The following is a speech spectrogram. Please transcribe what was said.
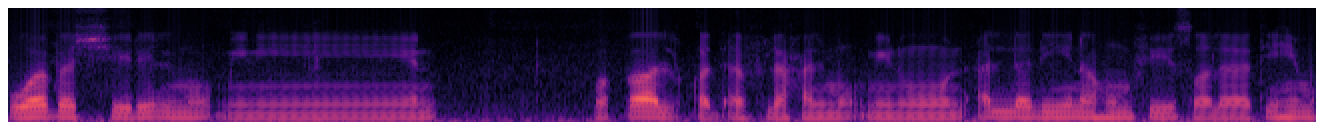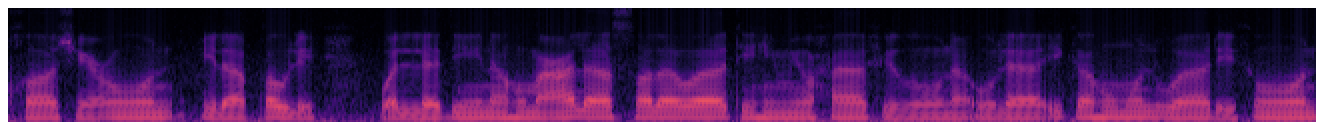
وبشر المؤمنين. وقال قد أفلح المؤمنون الذين هم في صلاتهم خاشعون. إلى قوله والذين هم على صلواتهم يحافظون أولئك هم الوارثون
